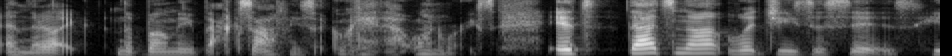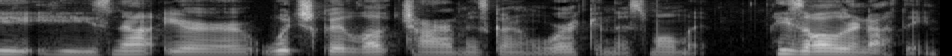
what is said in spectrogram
and they're like the mummy backs off and he's like okay that one works it's that's not what jesus is he he's not your which good luck charm is going to work in this moment he's all or nothing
